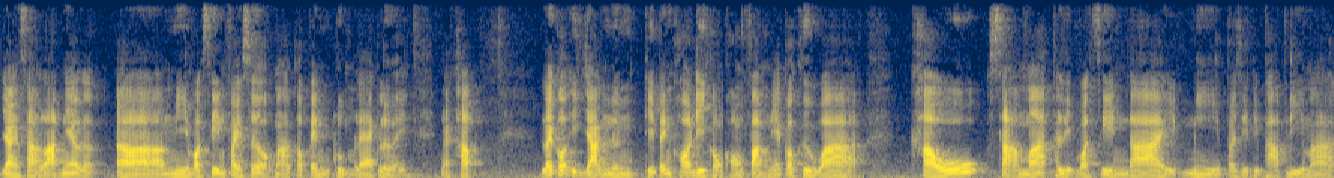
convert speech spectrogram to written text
อย่างสหรัฐเนี่ยมีวัคซีนไฟเซอร์ออกมาก็เป็นกลุ่มแรกเลยนะครับแล้วก็อีกอย่างหนึ่งที่เป็นข้อดีของของฝั่งนี้ก็คือว่าเขาสามารถผลิตวัคซีนได้มีประสิทธิภาพดีมาก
